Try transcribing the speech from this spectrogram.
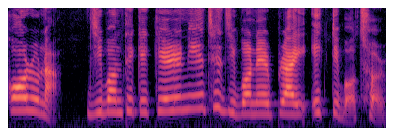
করোনা জীবন থেকে কেড়ে নিয়েছে জীবনের প্রায় একটি বছর।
